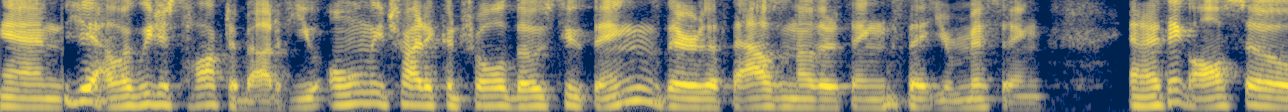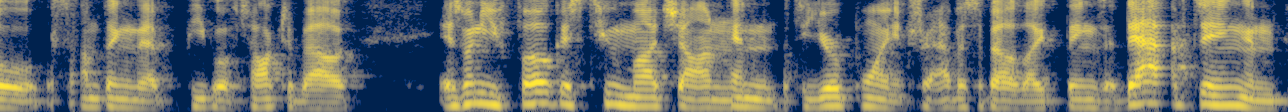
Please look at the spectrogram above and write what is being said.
And yeah, like we just talked about, if you only try to control those two things, there's a thousand other things that you're missing. And I think also something that people have talked about is when you focus too much on, and to your point, Travis, about like things adapting and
